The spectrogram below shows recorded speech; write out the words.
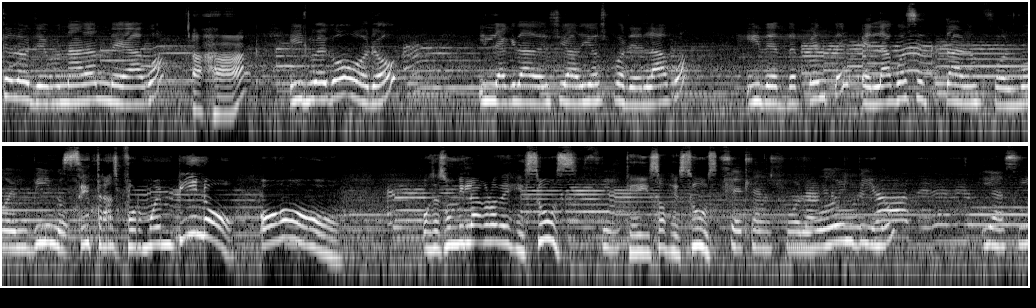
Que lo llenaran de agua. Ajá. Y luego oró y le agradeció a Dios por el agua. Y de repente el agua se transformó en vino. Se transformó en vino. Oh. O sea, es un milagro de Jesús. Sí. ¿Qué hizo Jesús? Se transformó en vino y así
